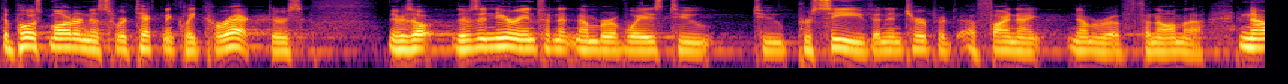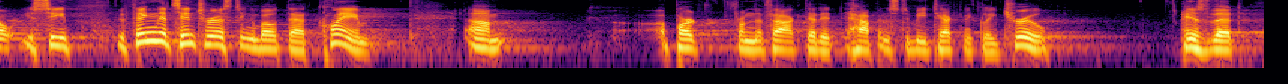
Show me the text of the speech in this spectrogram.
the postmodernists were technically correct. There's, there's, a, there's a near infinite number of ways to, to perceive and interpret a finite number of phenomena. Now, you see, the thing that's interesting about that claim, um, apart from the fact that it happens to be technically true, is that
